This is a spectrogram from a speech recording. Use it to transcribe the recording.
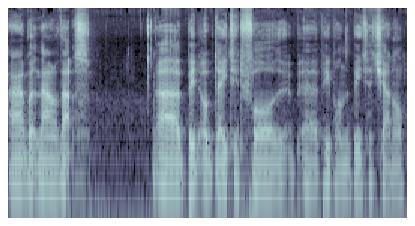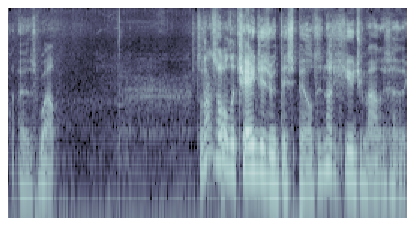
uh, but now that's uh, been updated for the, uh, people on the beta channel as well. So that's all the changes with this build. There's not a huge amount. There's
